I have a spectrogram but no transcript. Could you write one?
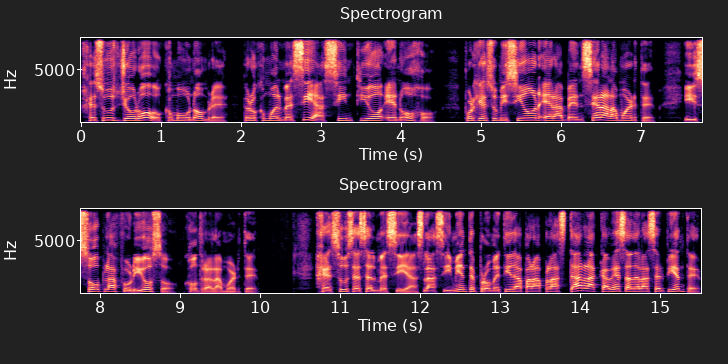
Jesús lloró como un hombre, pero como el Mesías sintió enojo, porque su misión era vencer a la muerte, y sopla furioso contra la muerte. Jesús es el Mesías, la simiente prometida para aplastar la cabeza de la serpiente.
